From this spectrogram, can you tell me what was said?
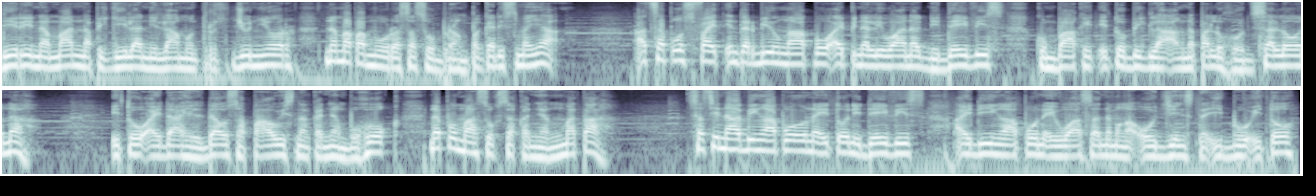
Di rin naman napigilan ni Lamont Roach Jr. na mapamura sa sobrang pagkarismaya. At sa post-fight interview nga po ay pinaliwanag ni Davis kung bakit ito bigla ang napaluhod sa lona. Ito ay dahil daw sa pawis ng kanyang buhok na pumasok sa kanyang mata. Sa sinabi nga po na ito ni Davis ay di nga po naiwasan ng mga audience na ibu ito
